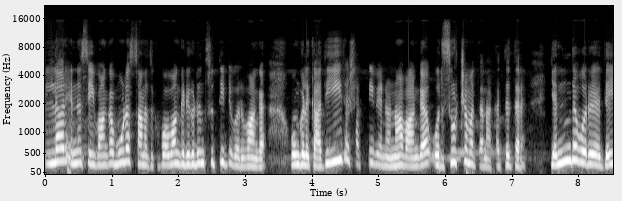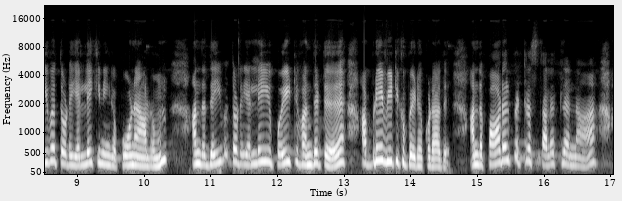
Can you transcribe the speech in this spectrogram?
எல்லாரும் என்ன செய்வாங்க? மூலஸ்தானத்துக்கு போவாங்க கிடுகிடுன்னு சுற்றிட்டு வருவாங்க. உங்களுக்கு அதீத சக்தி வேணும்னா வாங்க ஒரு சூட்சமத்தை நான் கற்றுத்தரேன் எந்த ஒரு தெய்வத்தோட எல்லைக்கு நீங்கள் போனாலும் அந்த தெய்வத்தோட எல்லையை போயிட்டு வந்துட்டு அப்படியே வீட்டுக்கு போயிடக்கூடாது. அந்த பாடல் பெற்ற ஸ்தலத்துலன்னா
